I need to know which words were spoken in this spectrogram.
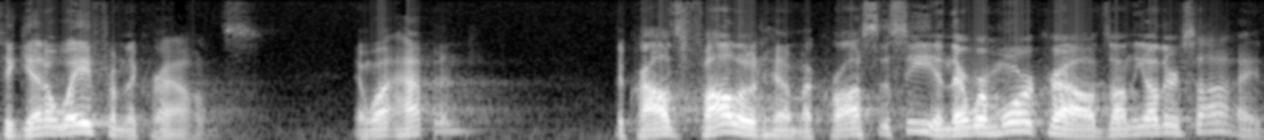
to get away from the crowds. And what happened? The crowds followed him across the sea, and there were more crowds on the other side.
